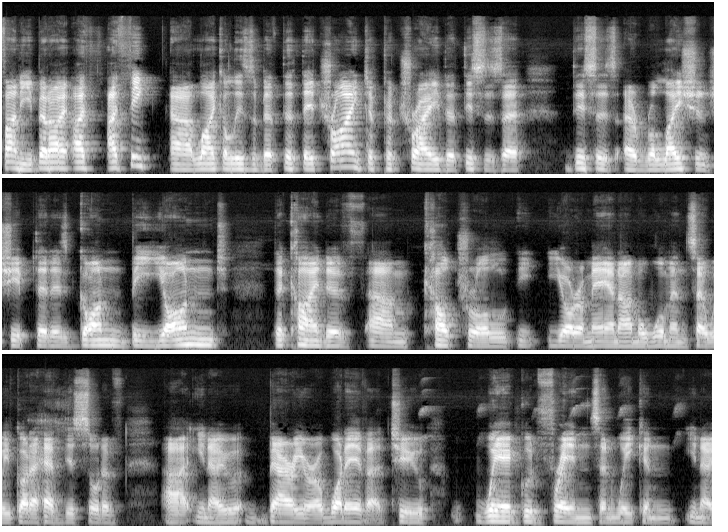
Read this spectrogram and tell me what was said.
funny, but I I, I think uh, like Elizabeth that they're trying to portray that this is a this is a relationship that has gone beyond the kind of um, cultural you're a man, I'm a woman, so we've got to have this sort of uh, you know barrier or whatever to we're good friends and we can you know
